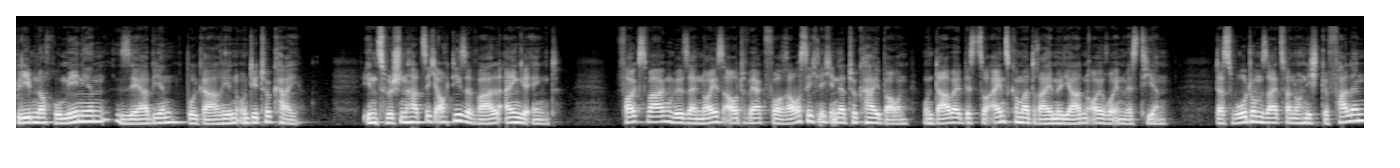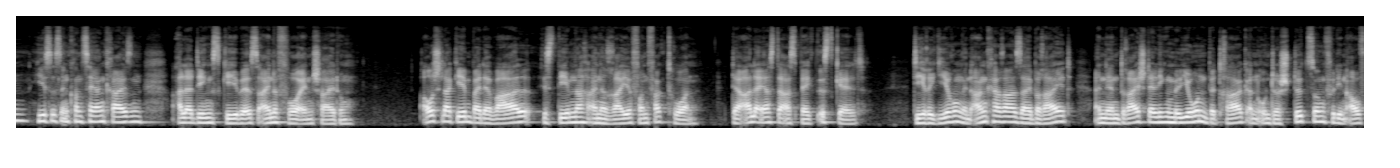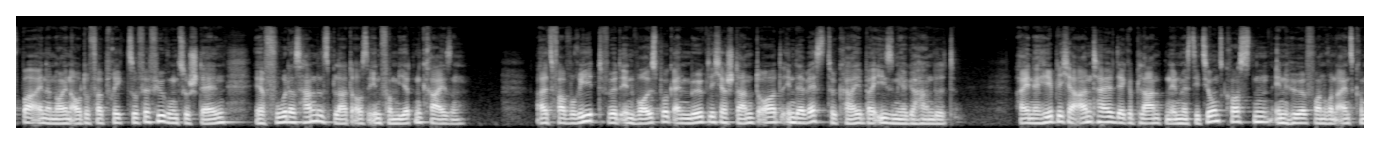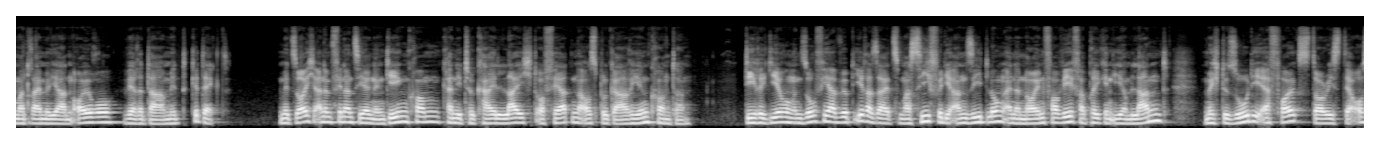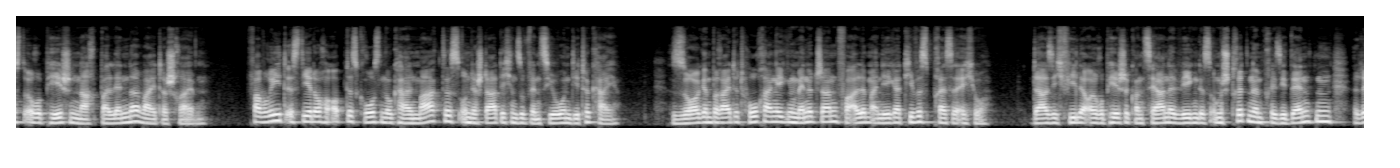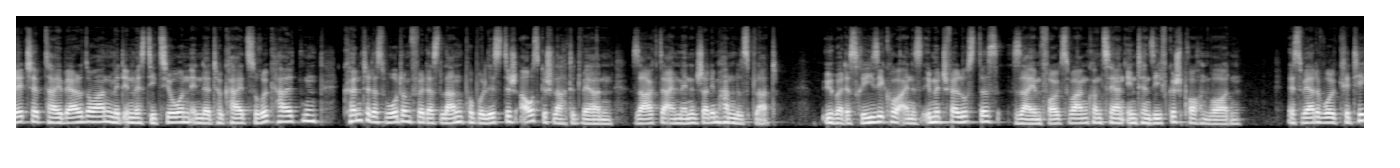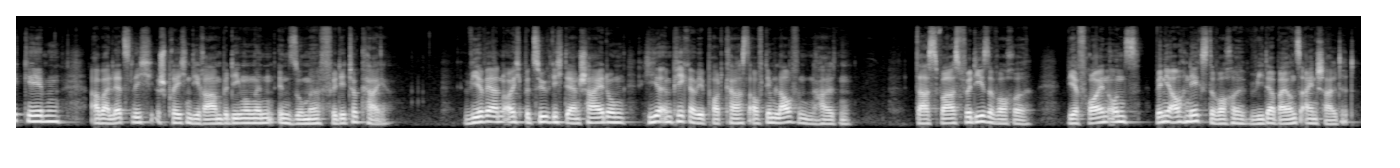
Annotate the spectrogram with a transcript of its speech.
Blieben noch Rumänien, Serbien, Bulgarien und die Türkei. Inzwischen hat sich auch diese Wahl eingeengt. Volkswagen will sein neues Autowerk voraussichtlich in der Türkei bauen und dabei bis zu 1,3 Milliarden Euro investieren. Das Votum sei zwar noch nicht gefallen, hieß es in Konzernkreisen, allerdings gebe es eine Vorentscheidung. Ausschlaggebend bei der Wahl ist demnach eine Reihe von Faktoren. Der allererste Aspekt ist Geld. Die Regierung in Ankara sei bereit, einen dreistelligen Millionenbetrag an Unterstützung für den Aufbau einer neuen Autofabrik zur Verfügung zu stellen, erfuhr das Handelsblatt aus informierten Kreisen. Als Favorit wird in Wolfsburg ein möglicher Standort in der Westtürkei bei Izmir gehandelt. Ein erheblicher Anteil der geplanten Investitionskosten in Höhe von rund 1,3 Milliarden Euro wäre damit gedeckt. Mit solch einem finanziellen Entgegenkommen kann die Türkei leicht Offerten aus Bulgarien kontern. Die Regierung in Sofia wirbt ihrerseits massiv für die Ansiedlung einer neuen VW-Fabrik in ihrem Land, möchte so die Erfolgsstories der osteuropäischen Nachbarländer weiterschreiben. Favorit ist jedoch ob des großen lokalen Marktes und der staatlichen Subventionen die Türkei. Sorgen bereitet hochrangigen Managern vor allem ein negatives Presseecho. Da sich viele europäische Konzerne wegen des umstrittenen Präsidenten Recep Tayyip Erdogan mit Investitionen in der Türkei zurückhalten, könnte das Votum für das Land populistisch ausgeschlachtet werden, sagte ein Manager dem Handelsblatt. Über das Risiko eines Imageverlustes sei im Volkswagen-Konzern intensiv gesprochen worden. Es werde wohl Kritik geben, aber letztlich sprechen die Rahmenbedingungen in Summe für die Türkei. Wir werden euch bezüglich der Entscheidung hier im Pkw-Podcast auf dem Laufenden halten. Das war's für diese Woche. Wir freuen uns, wenn ihr auch nächste Woche wieder bei uns einschaltet.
